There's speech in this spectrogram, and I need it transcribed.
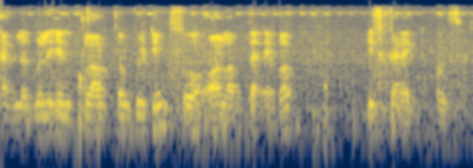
available in cloud computing so all of the above is correct answer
